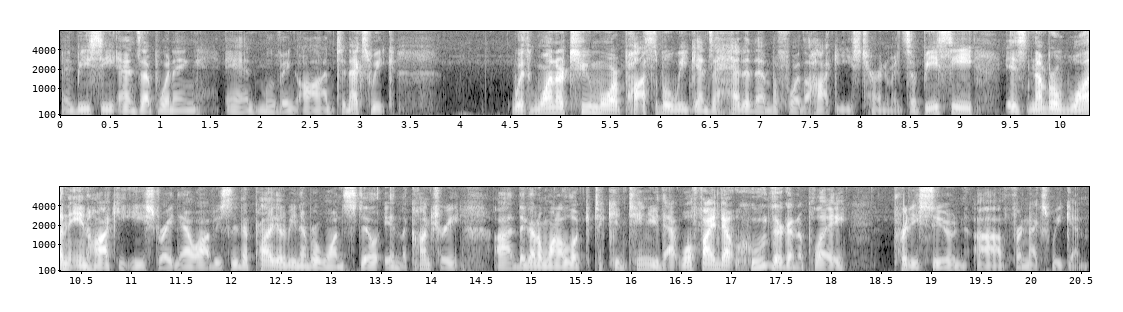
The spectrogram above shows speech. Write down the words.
and BC ends up winning and moving on to next week with one or two more possible weekends ahead of them before the Hockey East tournament. So BC is number one in Hockey East right now. Obviously, they're probably going to be number one still in the country. Uh, they're going to want to look to continue that. We'll find out who they're going to play pretty soon uh, for next weekend.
